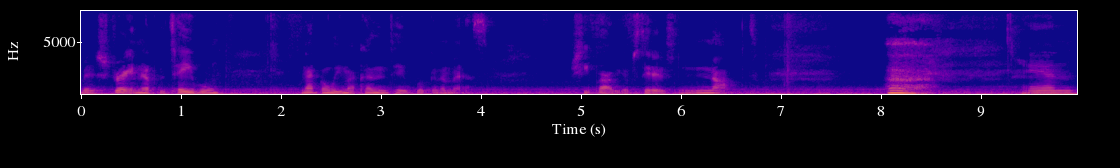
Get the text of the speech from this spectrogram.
been straightening up the table. Not gonna leave my cousin's table looking a mess. She probably upstairs knocked. and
